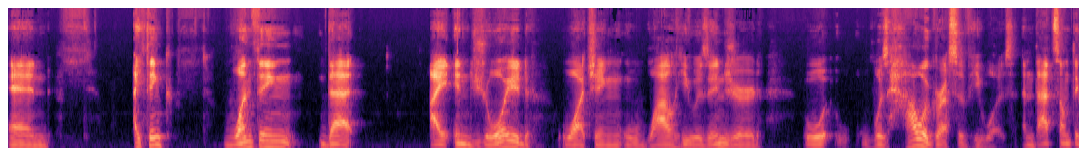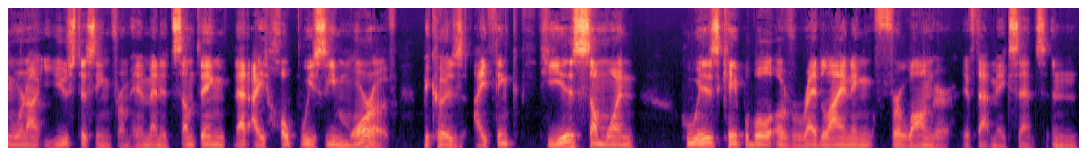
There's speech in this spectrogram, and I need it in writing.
And I think one thing that I enjoyed watching while he was injured was how aggressive he was. And that's something we're not used to seeing from him. And it's something that I hope we see more of because I think he is someone who is capable of redlining for longer, if that makes sense. And,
